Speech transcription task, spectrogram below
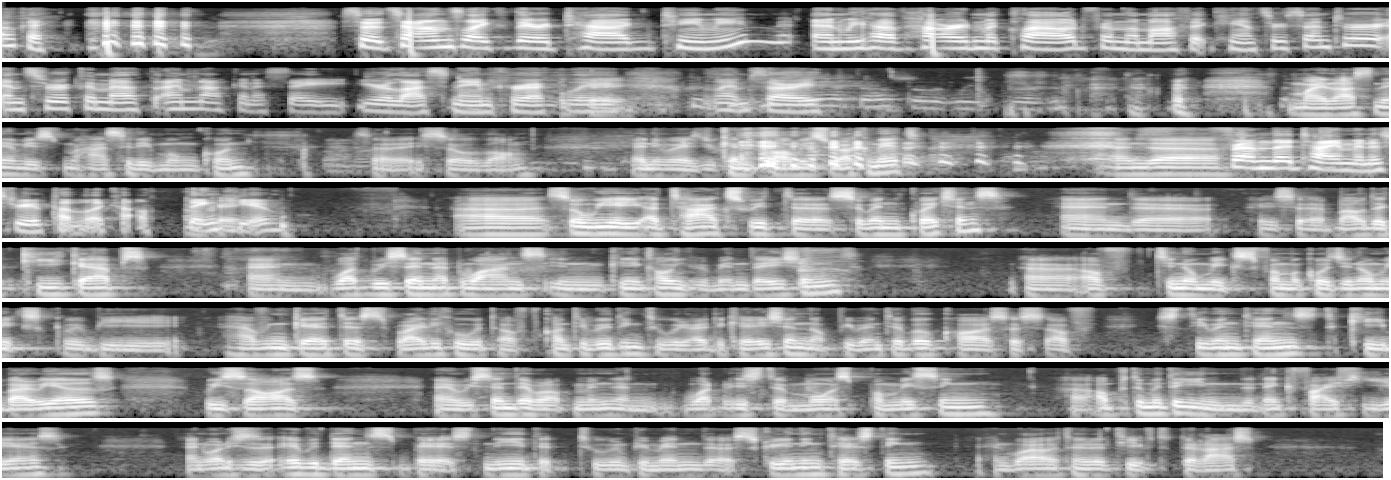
Okay. so it sounds like they're tag teaming, and we have Howard McLeod from the Moffitt Cancer Center and Surakameth. I'm not going to say your last name correctly. Okay. I'm sorry. My last name is Mahasirimongkol, so it's so long. Anyways, you can call me Surakameth. And uh, From the Thai Ministry of Public Health. Thank Okay. you. uh, so we attacked with uh, seven questions, and uh, it's about the key gaps and what recent advance in clinical implementation uh, of genomics, pharmacogenomics, will be having greatest likelihood of contributing to eradication of preventable causes of the key barriers, resource, and recent development, and what is the most promising uh, opportunity in the next five years, and what is the evidence base needed to implement the screening testing, and what alternative to the last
